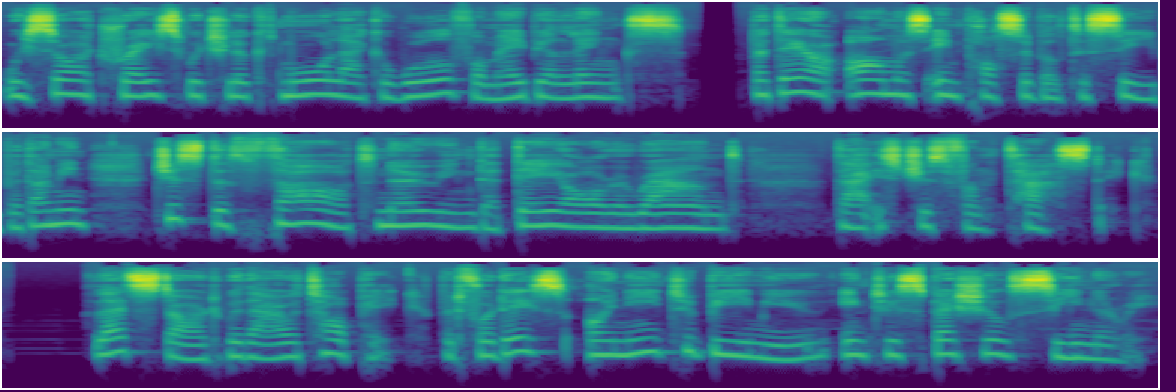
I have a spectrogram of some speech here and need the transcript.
we saw a trace which looked more like a wolf or maybe a lynx. But they are almost impossible to see. But I mean, just the thought knowing that they are around, that is just fantastic. Let's start with our topic, but for this, I need to beam you into special scenery.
